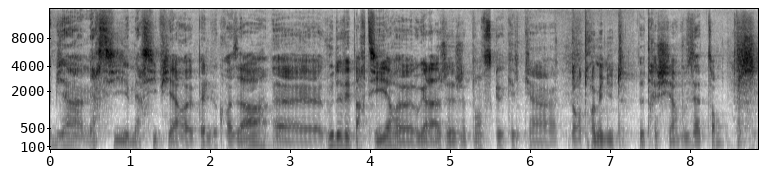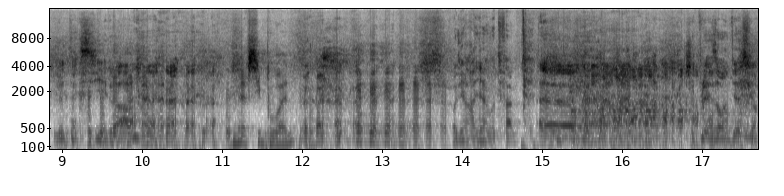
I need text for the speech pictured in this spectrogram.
Eh bien, merci, merci Pierre Pelle le Croisat. Euh, vous devez partir. Euh, voilà, je, je pense que quelqu'un Dans trois minutes. de très cher vous attend. Le taxi est là. Merci pour elle. On dira rien à votre femme. Euh, je plaisante, bien sûr.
